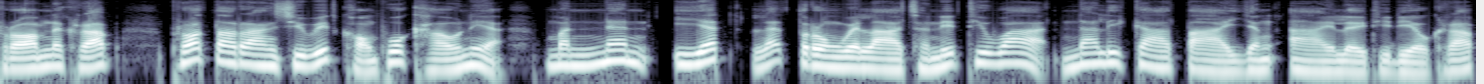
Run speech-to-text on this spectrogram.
พร้อมนะครับ เพราะตารางชีวิตของพวกเขาเนี่ยมันแน่นเอียด และตรงเวลาชนิดที่ว่านาฬิกาตายยังอายเลยทีเดียวครับ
